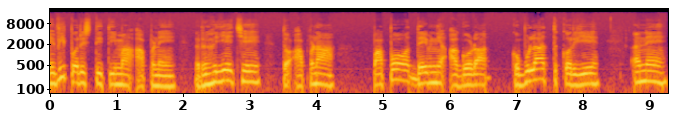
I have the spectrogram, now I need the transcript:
એવી પરિસ્થિતિમાં આપણે રહીએ છીએ તો આપણા પાપો દેવની આગોડા કબૂલાત કરીએ અને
